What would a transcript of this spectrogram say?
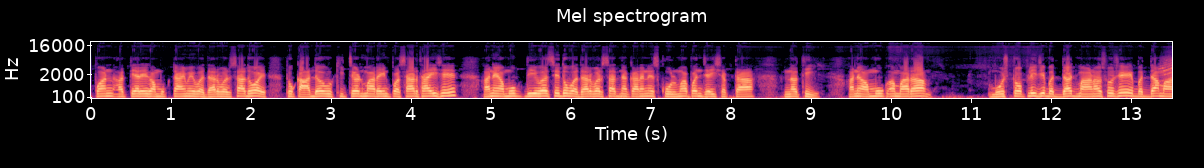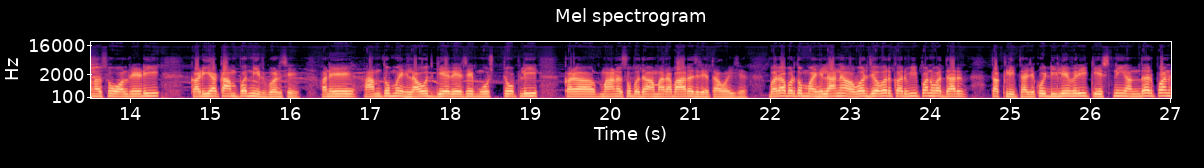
પણ અત્યારે અમુક ટાઈમે વધારે વરસાદ હોય તો કાદવ કીચડમાં રહીને પસાર થાય છે. અને અમુક દિવસે તો વધારે વરસાદના કારણે સ્કૂલમાં પણ જઈ શકતા નથી. અને અમુક અમારા મોસ્ટ ઓફલી જે બધા જ માણસો છે, એ બધા માણસો ઓલરેડી કડિયા કામ પર નિર્ભર છે. અને આમ તો મહિલાઓ જ ઘેર રહે છે. મોસ્ટ ઓફલી માણસો બધા અમારા બહાર જ રહેતા હોય છે. બરાબર તો મહિલાને અવર જવર કરવી પણ વધારે તકલીફ થાય છે. કોઈ ડિલિવરી કેસની અંદર પણ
